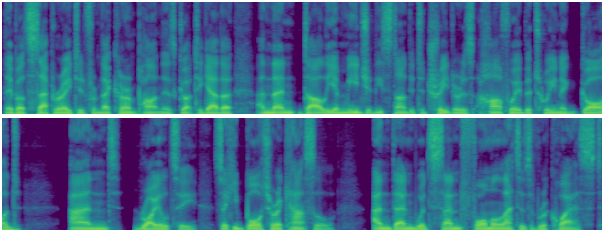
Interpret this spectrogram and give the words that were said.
They both separated from their current partners, got together, and then Dali immediately started to treat her as halfway between a god and royalty. So he bought her a castle and then would send formal letters of request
